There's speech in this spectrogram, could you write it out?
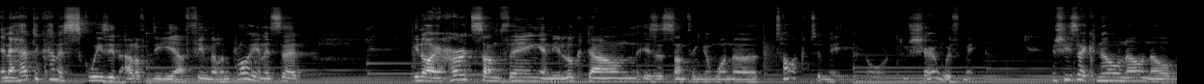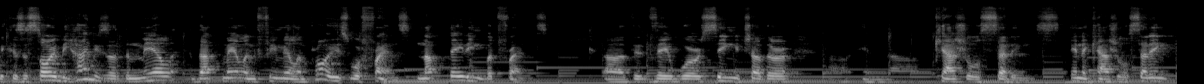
and I had to kind of squeeze it out of the uh, female employee, and I said. You know, I heard something, and you look down. Is it something you want to talk to me or to share with me? And she's like, no, no, no, because the story behind is that the male, that male and female employees were friends, not dating, but friends. Uh, they, they, were seeing each other uh, in uh, casual settings, in a casual setting,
